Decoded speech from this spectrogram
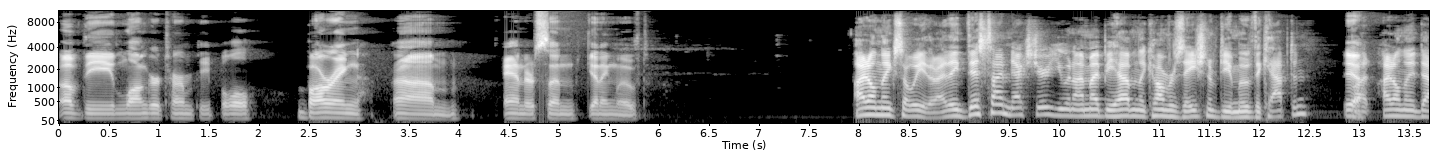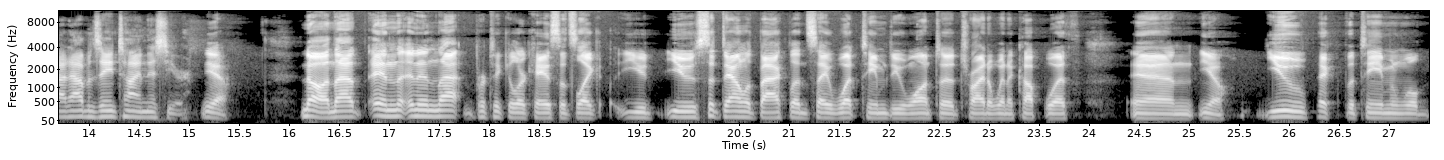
of the longer term people barring um andersson getting moved I don't think so either. I think this time next year, you and I might be having the conversation of do you move the captain? yeah But I don't think that happens anytime this year. Yeah. No, and that and and in that particular case, it's like you you sit down with Backlund and say what team do you want to try to win a cup with, and you know you pick the team and we'll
